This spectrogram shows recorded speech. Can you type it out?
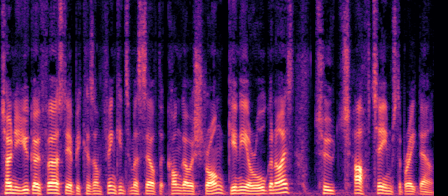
Tony, you go first here because I'm thinking to myself that Congo are strong, Guinea are organised, two tough teams to break down.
